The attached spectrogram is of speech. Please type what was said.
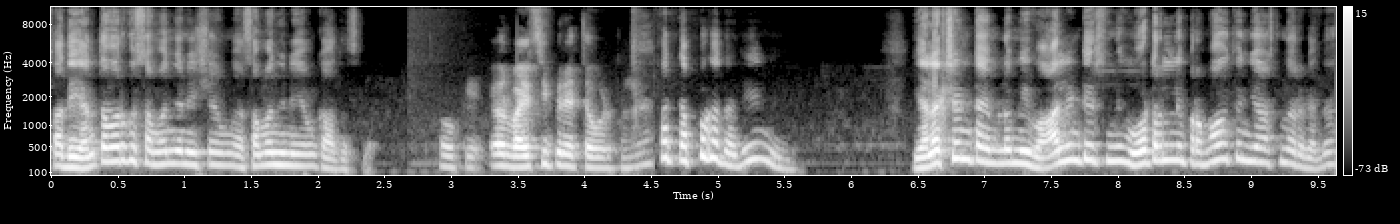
సో అది ఎంతవరకు సమంజనీయం సమంజనీయం కాదు అసలు. ఓకే. ఎవరు వైసీపీ రెచ్చగొడుతుంది? అది తప్పు కదా అది. ఎలక్షన్ టైంలో మీ వాలంటీర్స్ని ఓటర్లని ప్రభావితం చేస్తున్నారు కదా.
